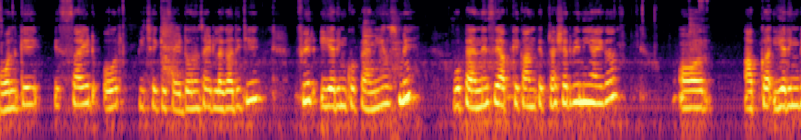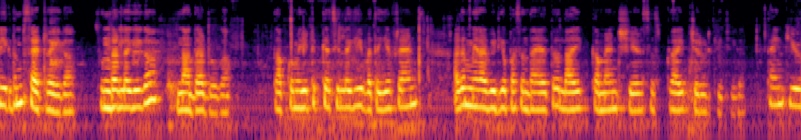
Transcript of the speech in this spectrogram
हॉल के इस साइड और पीछे की साइड दोनों साइड लगा दीजिए। फिर ईयरिंग को पहनिए उसमें। वो पहनने से आपके कान पे प्रेशर भी नहीं आएगा और आपका ईयर भी एकदम सेट रहेगा। सुंदर लगेगा, ना दर्द होगा। तो आपको मेरी टिप कैसी लगी, बताइए फ्रेंड्स अगर मेरा वीडियो पसंद आया तो लाइक कमेंट शेयर सब्सक्राइब ज़रूर कीजिएगा। थैंक यू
